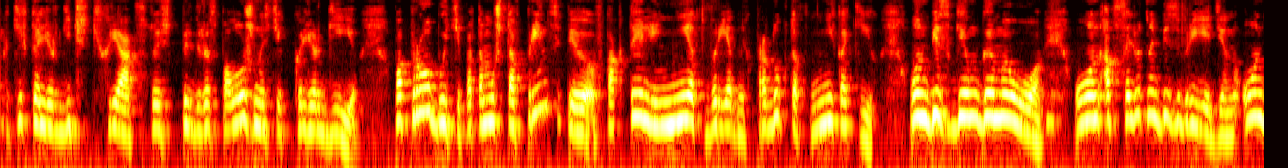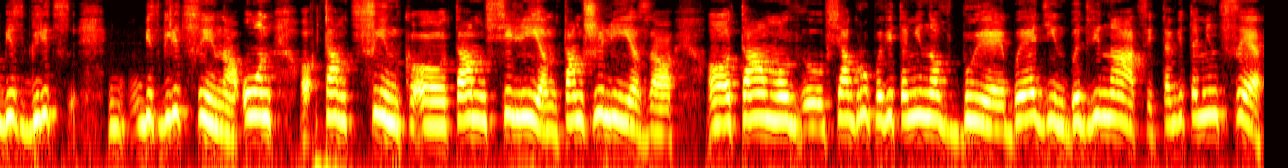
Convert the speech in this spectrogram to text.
каких-то аллергических реакций, то есть предрасположенности к аллергии, попробуйте, потому что, в принципе, в коктейле нет вредных продуктов никаких. Он без ГМО, он абсолютно безвреден, он без, глиц... без глицина, он э, там цинк, там селен, там железо, там вся группа витаминов, В, В1, В12, там витамин С,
